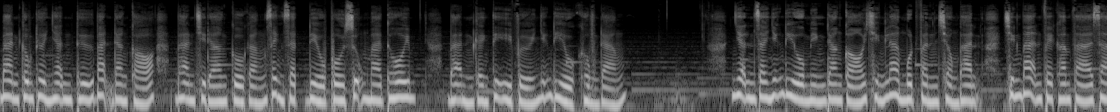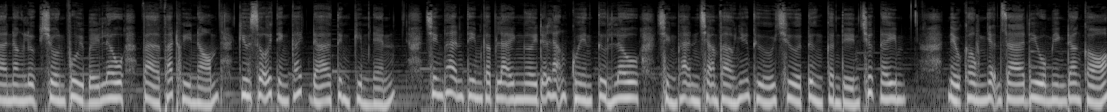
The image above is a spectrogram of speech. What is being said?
Bạn không thừa nhận thứ bạn đang có, bạn chỉ đang cố gắng giành giật điều vô dụng mà thôi. Bạn ganh tị với những điều không đáng. Nhận ra những điều mình đang có chính là một phần trong bạn. Chính bạn phải khám phá ra năng lực trốn vùi bấy lâu và phát huy nó, cứu rỗi tính cách đã từng kìm nén. Chính bạn tìm gặp lại người đã lãng quên từ lâu, chính bạn chạm vào những thứ chưa từng cần đến trước đây. Nếu không nhận ra điều mình đang có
